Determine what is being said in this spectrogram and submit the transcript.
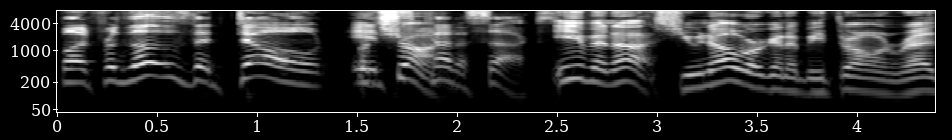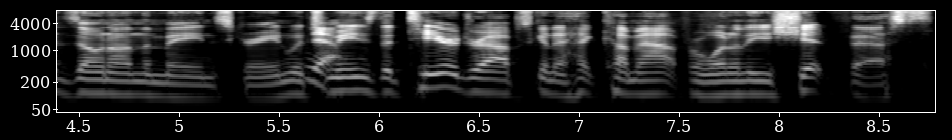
but for those that don't, it kind of sucks. even us. You know, we're going to be throwing red zone on the main screen, which Yeah. means the teardrop's going to ha- come out for one of these shit fests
